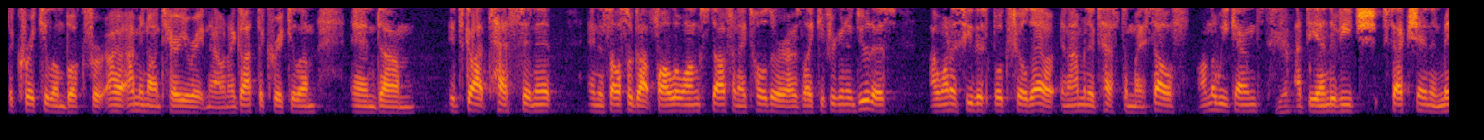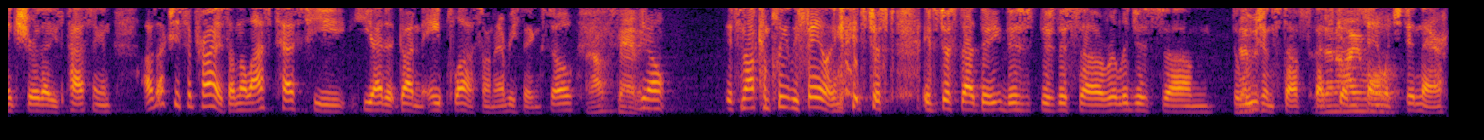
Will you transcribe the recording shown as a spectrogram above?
the curriculum book for. I'm in Ontario right now, and I got the curriculum, and um, it's got tests in it, and it's also got follow along stuff. And I told her I was like, if you're going to do this, I want to see this book filled out, and I'm going to test him myself on the weekends Yep. at the end of each section and make sure that he's passing. And I was actually surprised on the last test he he had got an A plus on everything. So Outstanding. you know, it's not completely failing. It's just it's just that the, there's there's this uh, religious um, delusion stuff that's getting will- sandwiched in there.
